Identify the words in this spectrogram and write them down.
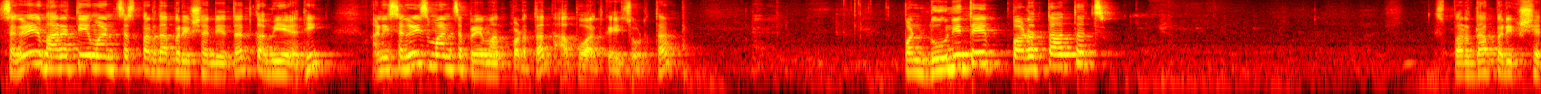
सगळे भारतीय माणसं स्पर्धा परीक्षा देतात कमी अधिक. आणि सगळीच माणसं प्रेमात पडतात अपवाद काही सोडतात पण दोन्ही ते पडतातच. स्पर्धा परीक्षेत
